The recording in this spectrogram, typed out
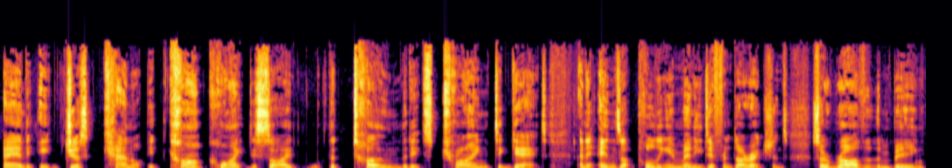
And it just cannot, it can't quite decide the tone that it's trying to get. And it ends up pulling in many different directions. So rather than being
